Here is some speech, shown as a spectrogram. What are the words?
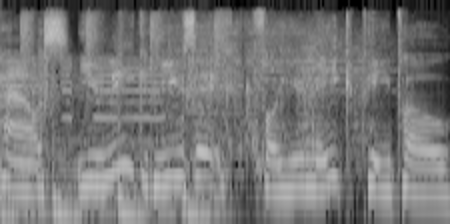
House, unique music for unique people.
